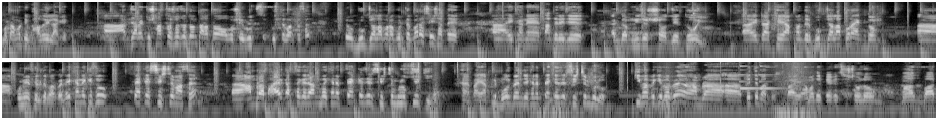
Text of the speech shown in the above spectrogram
মোটামুটি ভালোই লাগে। আর যারা একটু স্বাস্থ্য সচেতন, তারা তো অবশ্যই বুঝতে বুঝতে পারতেছেন। একটু বুক জ্বলাপড়া করতে পারে, সেই সাথে এখানে তাদের এই যে একদম নিজস্ব যে দই এটা খেয়ে আপনাদের বুক জ্বালা পড়া একদম কমিয়ে ফেলতে পারবেন। এখানে কিছু প্যাকেজ সিস্টেম আছে। আমরা ভাইয়ের কাছ থেকে জানব এখানে প্যাকেজের সিস্টেমগুলো কি কি। হ্যাঁ ভাই আপনি বলবেন যে এখানে প্যাকেজের সিস্টেমগুলো কীভাবে কীভাবে আমরা পেতে পারব? ভাই আমাদের প্যাকেজ সিস্টেম হলো মাছ ভাত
